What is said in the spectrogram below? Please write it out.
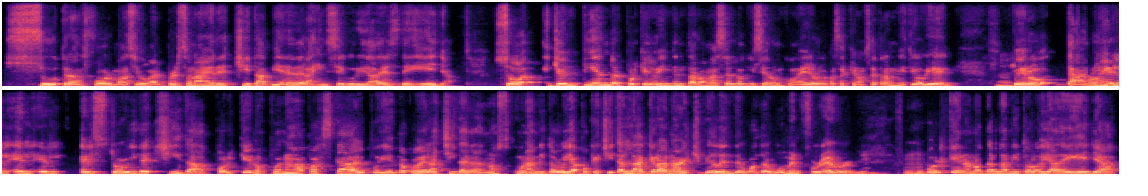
su transformación al personaje de Chita viene de las inseguridades de ella. So, yo entiendo el por qué ellos intentaron hacer lo que hicieron con ellos, lo que pasa es que no se transmitió bien. Pero danos el, el, el, el, story de Chita. ¿Por qué nos pones a Pascal pudiendo coger a Chita y darnos una mitología? Porque Chita es la gran archvillain de Wonder Woman Forever. ¿Por qué no nos dan la mitología de ella?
